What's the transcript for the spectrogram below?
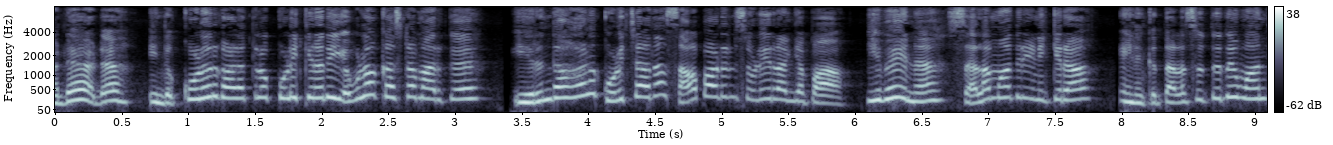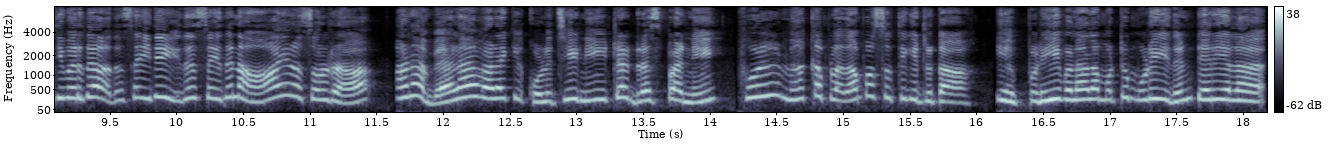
அட அட இந்த குளிர்காலத்துல குளிக்கிறது எவ்வளவு கஷ்டமா இருக்கு? இருந்தாலும் குளிச்சாதான் சாப்பாடுன்னு சொல்லிடுறாங்கப்பா. இவ என்ன சில மாதிரி நிக்கிறா? எனக்கு தலை சுத்துது வாந்தி வருது அதை செய்து இதை செய்துன்னு ஆயிரம் சொல்றா. ஆனா வேலை வேலைக்கு குளிச்சு நீட்டா ட்ரெஸ் பண்ணி ஃபுல் மேக்கப்ல தான்ப்பா சுத்திக்கிட்டு இருக்கா. எப்படி இவளால மட்டும் முடியுதுன்னு தெரியல.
